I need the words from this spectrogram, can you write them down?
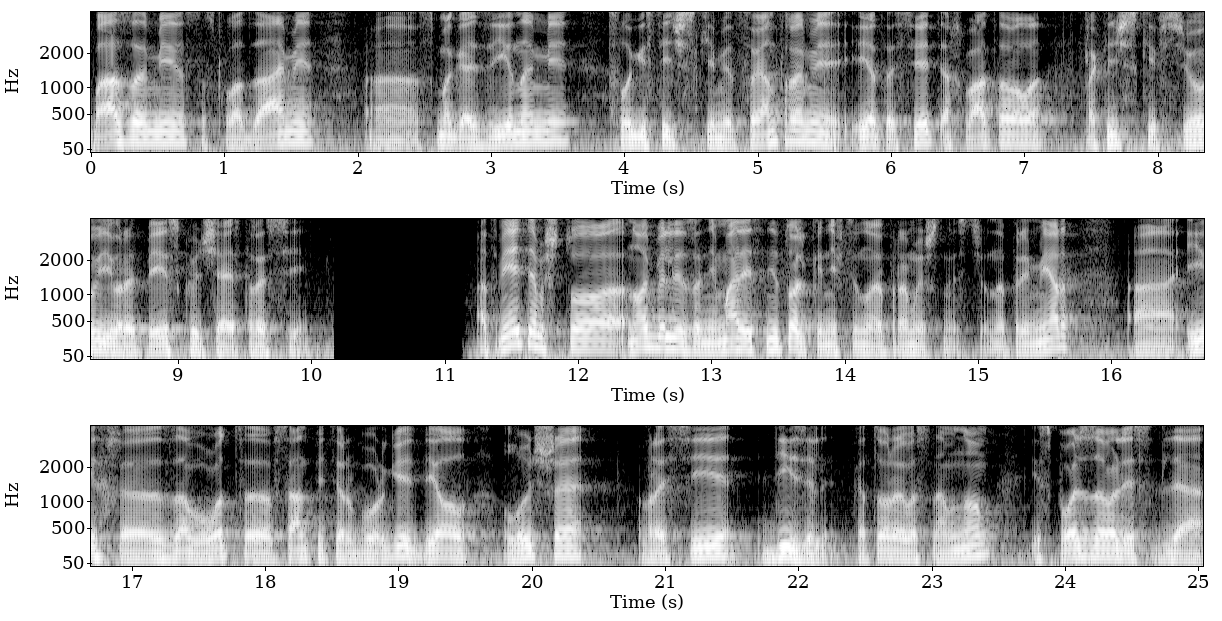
базами, со складами, Э, с магазинами, с логистическими центрами, и эта сеть охватывала практически всю европейскую часть России. Отметим, что Нобели занимались не только нефтяной промышленностью. Например, э, их э, завод в Санкт-Петербурге делал лучшие в России дизели, которые в основном использовались для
